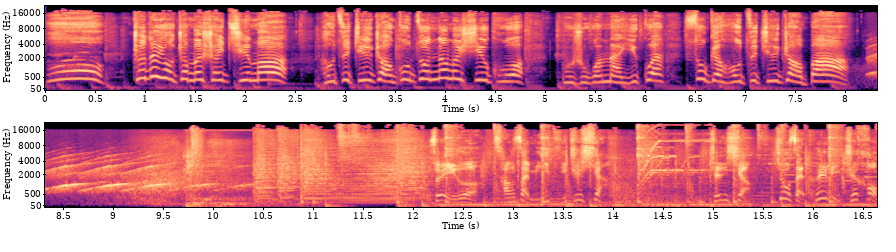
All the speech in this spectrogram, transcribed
哦，真的有这么神奇吗？猴子警长工作那么辛苦，不如我买一罐送给猴子警长吧。罪恶藏在谜题之下，真相就在推理之后。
